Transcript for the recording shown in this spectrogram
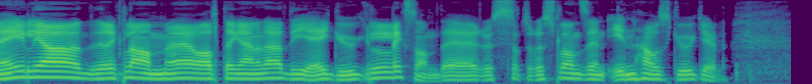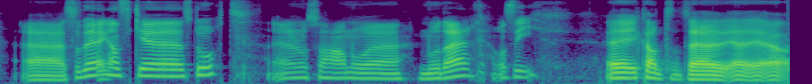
mail, ja. de- Reklame og alt det greiene der. De er Google, liksom. Det er Russ Russland sin inhouse Google. Eh, så det er ganske stort. Er det noen som har noe, noe der å si? Eh, jeg, jeg, jeg,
